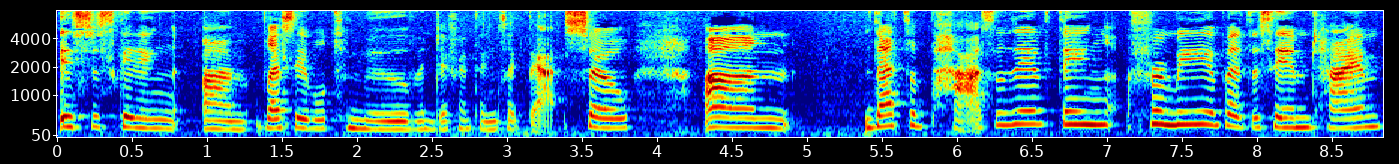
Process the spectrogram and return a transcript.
is just getting um, less able to move and different things like that. So um, that's a positive thing for me, but at the same time,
